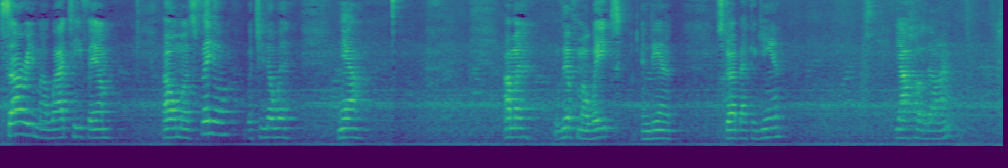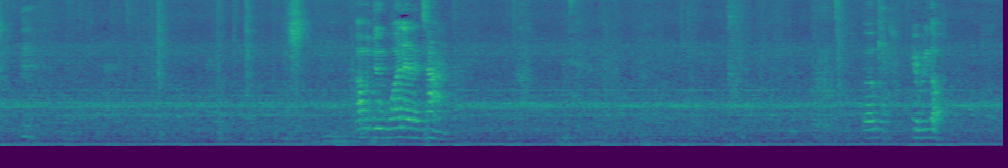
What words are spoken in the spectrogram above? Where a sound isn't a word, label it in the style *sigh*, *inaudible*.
Sorry, my YT fam. I almost failed, but you know what? Now, I'm going to lift my weights and then start back again. Y'all hold on. I'm going to do one at a time. Okay, here we go.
